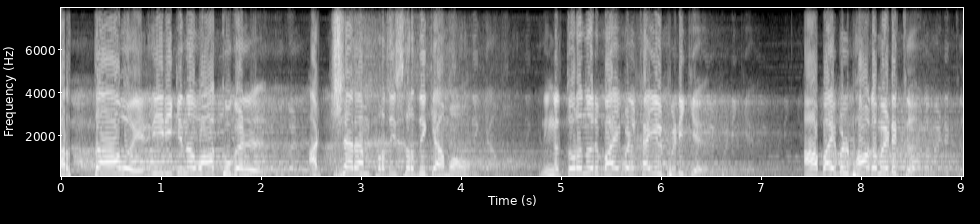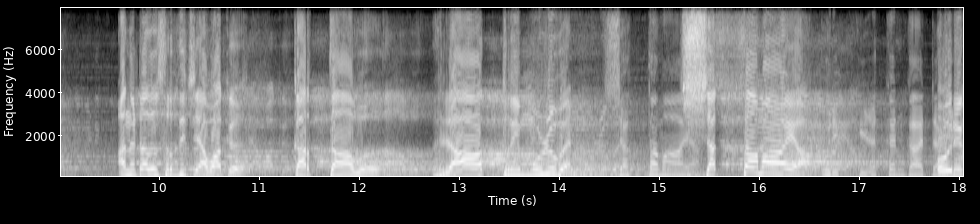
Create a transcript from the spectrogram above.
കർത്താവ് എഴുതിയിരിക്കുന്ന വാക്കുകൾ അക്ഷരം പ്രതിശ്രദ്ധിക്കാമോ? നിങ്ങൾ തുറന്നൊരു ബൈബിൾ കയ്യിൽ പിടിക്ക്. ആ ബൈബിൾ ഭാഗം എടുക്ക്. എന്നിട്ട് അത് ശ്രദ്ധിച്ച് ആ വാക്ക് കർത്താവ് രാത്രി മുഴുവൻ ശക്തമായ ശക്തമായ ഒരു കിഴക്കൻ കാറ്റ് ഒരു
